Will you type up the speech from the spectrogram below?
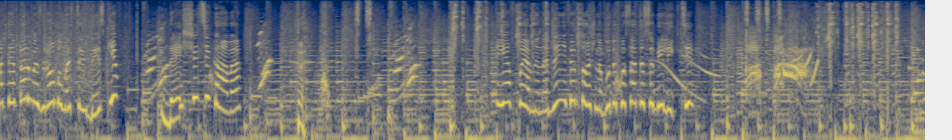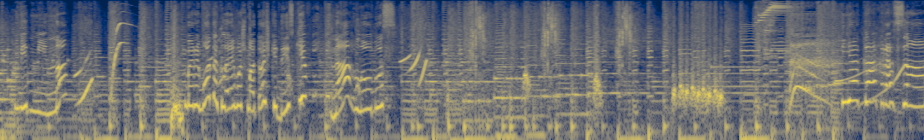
А тепер ми зробимо з цих дисків дещо цікаве. Я впевнена, Дженніфер точно буде кусати собі лікті. Відмінно. Беремо та клеїмо шматочки дисків на глобус. Яка краса!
